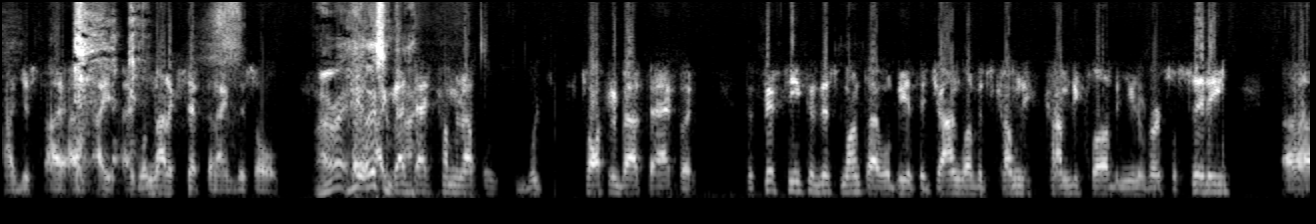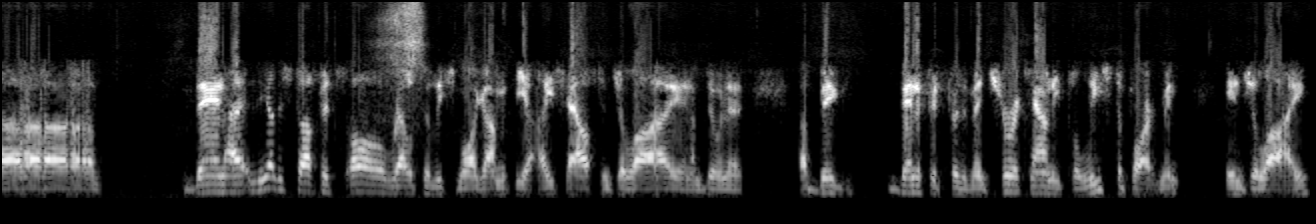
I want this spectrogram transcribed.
I just I I, I, I will not accept that I'm this old. All right. Hey, listen. I got I- that coming up. We're talking about that, but the 15th of this month, I will be at the Jon Lovitz Comedy Comedy Club in Universal City. Uh, then I, the other stuff, it's all relatively small. Like I'm at the Ice House in July, and I'm doing a a big benefit for the Ventura County Police Department in July.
